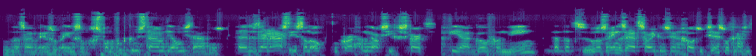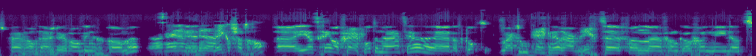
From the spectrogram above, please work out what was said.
dat zou enigszins op gespannen voet kunnen staan met die ambi-status. Uh, dus daarnaast is dan ook een crowdfunding actie gestart via GoFundMe. Dat, dat was enerzijds, zou je kunnen zeggen, een groot succes, want er is iets van 5.500 euro binnengekomen. Ja, nee, uh, binnen een week of zo toch al? Uh, ja, dat ging ook vrij vlot inderdaad, ja, dat klopt. Maar toen kreeg ik een heel raar bericht van, van GoFundMe dat,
